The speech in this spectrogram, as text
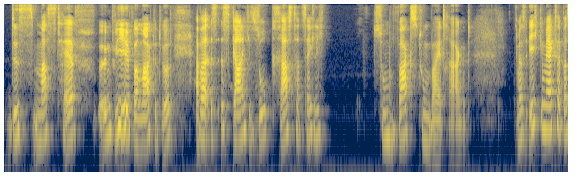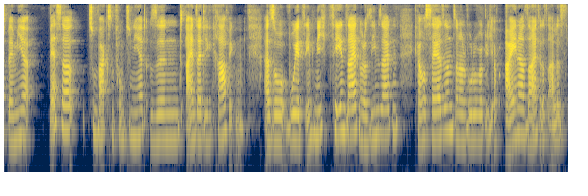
das Must-Have irgendwie vermarktet wird. Aber es ist gar nicht so krass tatsächlich zum Wachstum beitragend. Was ich gemerkt habe, was bei mir besser zum Wachsen funktioniert, sind einseitige Grafiken. Also wo jetzt eben nicht zehn Seiten oder sieben Seiten Karussell sind, sondern wo du wirklich auf einer Seite das alles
